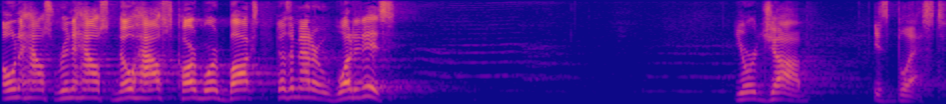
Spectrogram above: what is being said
own a house, rent a house, no house, cardboard box, doesn't matter what it is. Your job is blessed.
